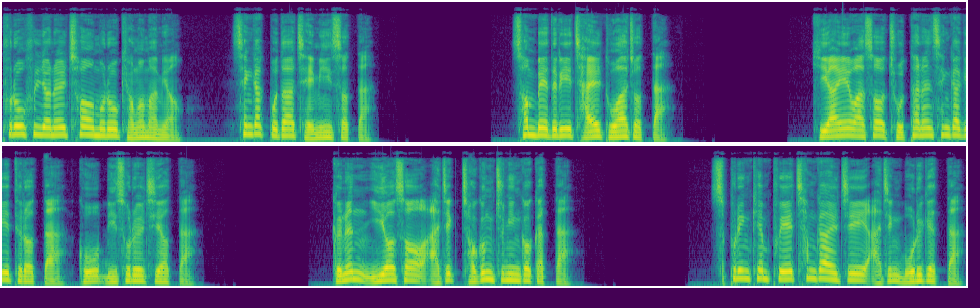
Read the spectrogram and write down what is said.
프로 훈련을 처음으로 경험하며 생각보다 재미있었다. 선배들이 잘 도와줬다. 기아에 와서 좋다는 생각이 들었다. 고 미소를 지었다. 그는 이어서 아직 적응 중인 것 같다. 스프링 캠프에 참가할지 아직 모르겠다.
